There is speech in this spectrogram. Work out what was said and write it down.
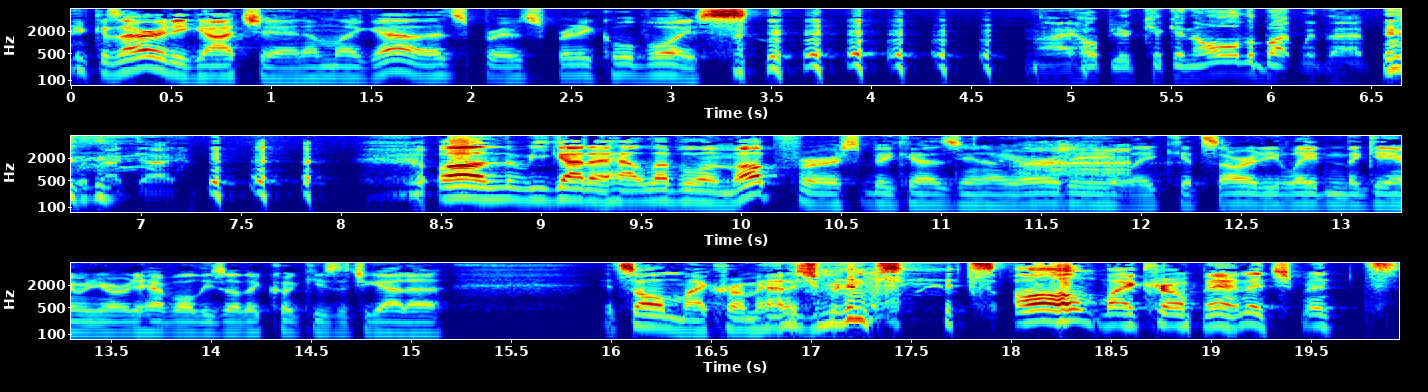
Because I already got you, and I'm like, oh, that's it's pretty cool voice. I hope you're kicking all the butt with that with that guy. well, you gotta level him up first because you know you're already ah. like it's already late in the game, and you already have all these other cookies that you gotta. It's all micromanagement. it's all micromanagement.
